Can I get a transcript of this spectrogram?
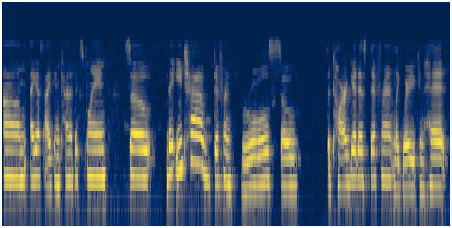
Um, I guess I can kind of explain. So they each have different rules. So the target is different, like where you can hit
